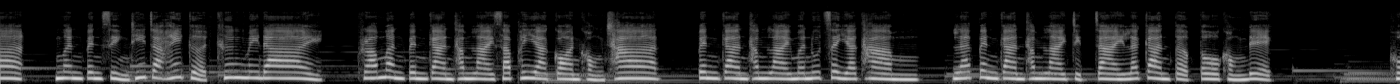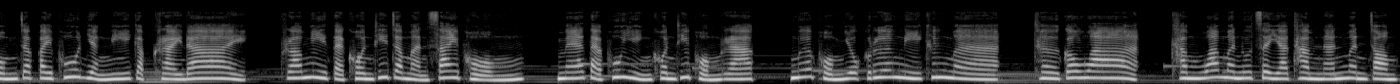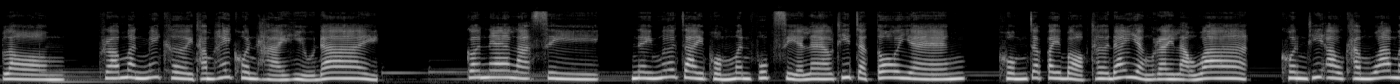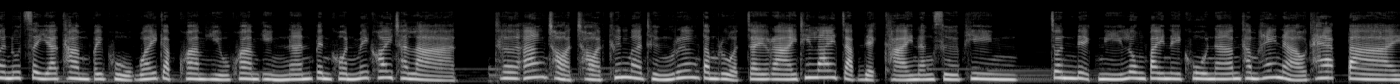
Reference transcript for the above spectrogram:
มันเป็นสิ่งที่จะให้เกิดขึ้นไม่ได้ เพราะมันเป็นการทำลายทรัพยากรของชาติ เป็นการทำลายมนุษยธรรม และเป็นการทำลายจิตใจและการเติบโตของเด็ก ผมจะไปพูดอย่างนี้กับใครได้ เพราะมีแต่คนที่จะหมั่นไส้ผม แม้แต่ผู้หญิงคนที่ผมรัก เมื่อผมยกเรื่องนี้ขึ้นมา เธอก็ว่าคำว่ามนุษยธรรมนั้นมันจอมปลอม เพราะมันไม่เคยทำให้คนหายหิวได้ ก็แน่ละสิในเมื่อใจผมมันฟุบเสียแล้วที่จะโต้แย้ง ผมจะไปบอกเธอได้อย่างไรล่ะว่า คนที่เอาคำว่ามนุษยธรรมไปผูกไว้กับความหิวความอิ่มนั้นเป็นคนไม่ค่อยฉลาด เธออ้างฉอดฉอดขึ้นมาถึงเรื่องตำรวจใจร้ายที่ไล่จับเด็กขายหนังสือพิมพ์ จนเด็กหนีลงไปในคูน้ำทำให้หนาวแทบตาย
